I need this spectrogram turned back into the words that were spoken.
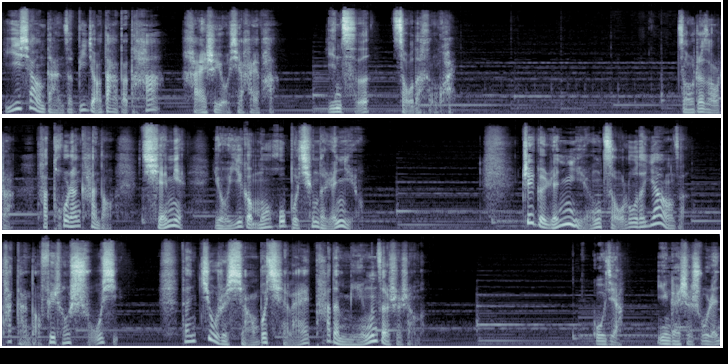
一向胆子比较大的他还是有些害怕，因此走得很快。走着走着，他突然看到前面有一个模糊不清的人影。这个人影走路的样子，他感到非常熟悉，但就是想不起来他的名字是什么。估计啊，应该是熟人，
